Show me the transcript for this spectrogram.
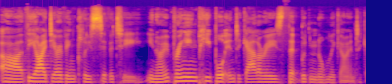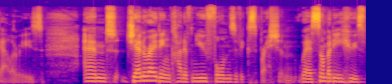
uh, the idea of inclusivity, you know, bringing people into galleries that wouldn't normally go into galleries and generating kind of new forms of expression where somebody who's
